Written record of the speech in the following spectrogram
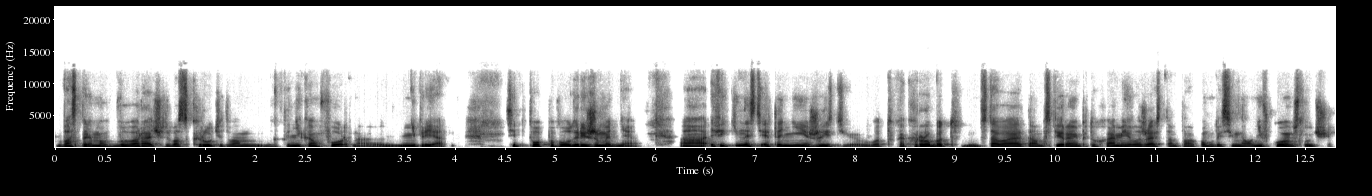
Вас прямо выворачивает, вас крутит, вам как-то некомфортно, неприятно. Типа по, по поводу режима дня. А, эффективность – это не жизнь, вот как робот, вставая там с первыми петухами и ложась там по какому-то сигналу. Ни в коем случае.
